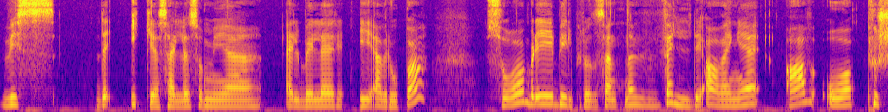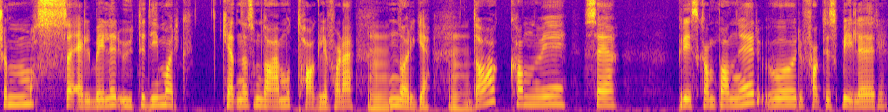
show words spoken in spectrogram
Hvis det ikke selges så mye elbiler i Europa, så blir bilprodusentene veldig avhengige av å pushe masse elbiler ut i de markedene som da er mottagelige for det, Norge. Da kan vi se priskampanjer hvor faktisk biler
